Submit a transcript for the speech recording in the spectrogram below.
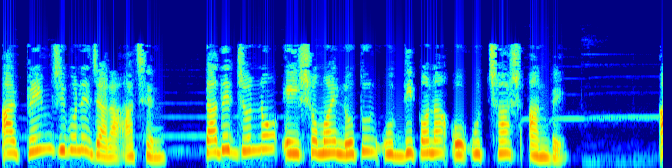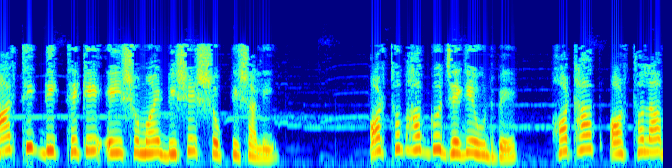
আর প্রেম জীবনে যারা আছেন, তাদের জন্য এই সময় নতুন উদ্দীপনা ও উচ্ছ্বাস আনবে। আর্থিক দিক থেকে এই সময় বিশেষ শক্তিশালী। অর্থভাগ্য জেগে উঠবে, হঠাৎ অর্থলাভ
